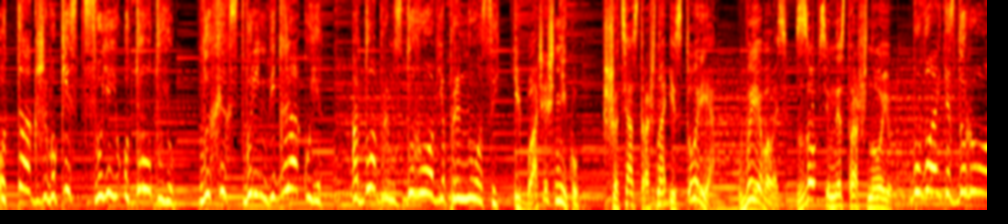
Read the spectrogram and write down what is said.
Отак живокіст своєю отрутою лихих створінь відлякує, а добрим здоров'я приносить. І бачиш, Ніку, що ця страшна історія виявилась зовсім не страшною. Бувайте здорові!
